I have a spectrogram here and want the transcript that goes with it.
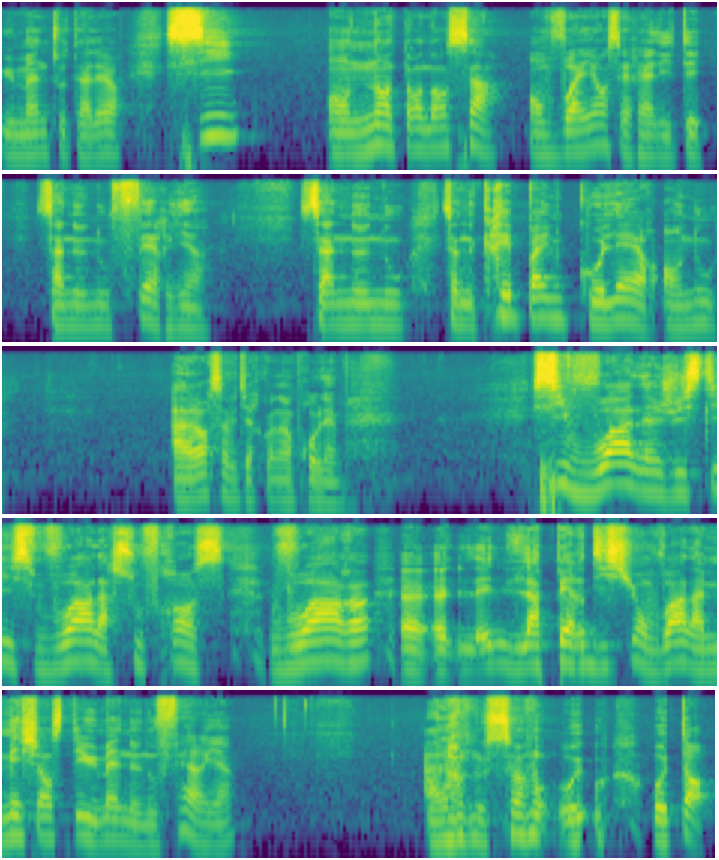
humaine tout à l'heure. Si, en entendant ça, en voyant ces réalités, ça ne nous fait rien, ça ne, nous, ça ne crée pas une colère en nous, alors ça veut dire qu'on a un problème. Si voir l'injustice, voir la souffrance, voir euh, euh, la perdition, voir la méchanceté humaine ne nous fait rien, alors nous sommes autant,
